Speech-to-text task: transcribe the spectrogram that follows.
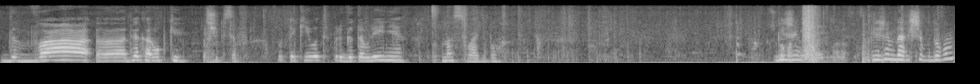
два, э, две коробки чипсов. Вот такие вот приготовления на свадьбу. Бежим. Бежим дальше в дом.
